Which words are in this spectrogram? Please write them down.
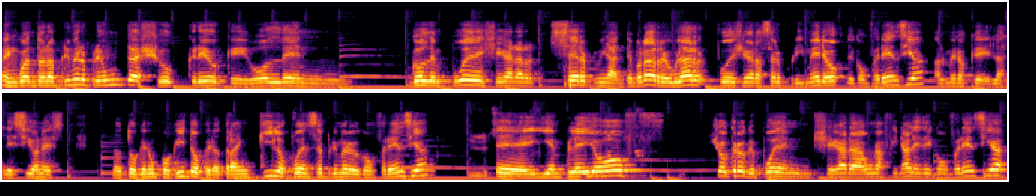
en cuanto a la primera pregunta, yo creo que Golden Golden puede llegar a ser, mira, en temporada regular puede llegar a ser primero de conferencia, al menos que las lesiones lo toquen un poquito, pero tranquilos pueden ser primero de conferencia. Eh, y en playoff yo creo que pueden llegar a unas finales de conferencia.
